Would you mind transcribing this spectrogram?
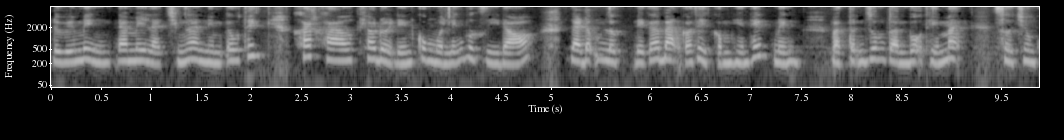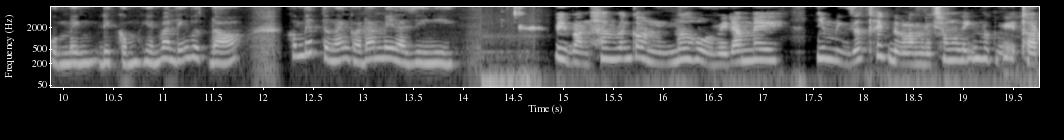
Đối với mình, đam mê là chính là niềm yêu thích, khát khao theo đuổi đến cùng một lĩnh vực gì đó, là động lực để các bạn có thể cống hiến hết mình và tận dụng toàn bộ thế mạnh, sở trường của mình để cống hiến vào lĩnh vực đó. Không biết Tường Anh có đam mê là gì nhỉ? Vì bản thân vẫn còn mơ hồ về đam mê, nhưng mình rất thích được làm việc trong lĩnh vực nghệ thuật.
